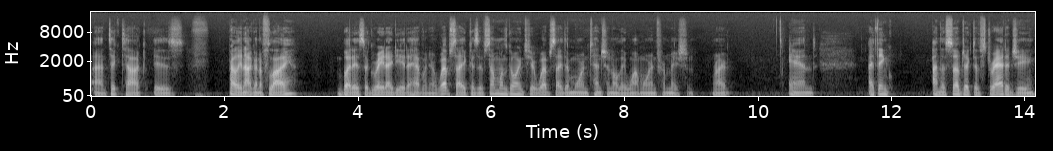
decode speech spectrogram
on TikTok is probably not going to fly, but it's a great idea to have on your website because if someone's going to your website, they're more intentional. They want more information, right? And I think on the subject of strategy,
